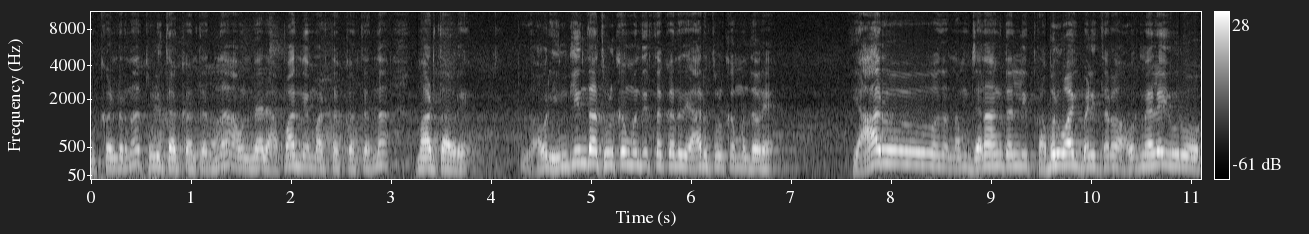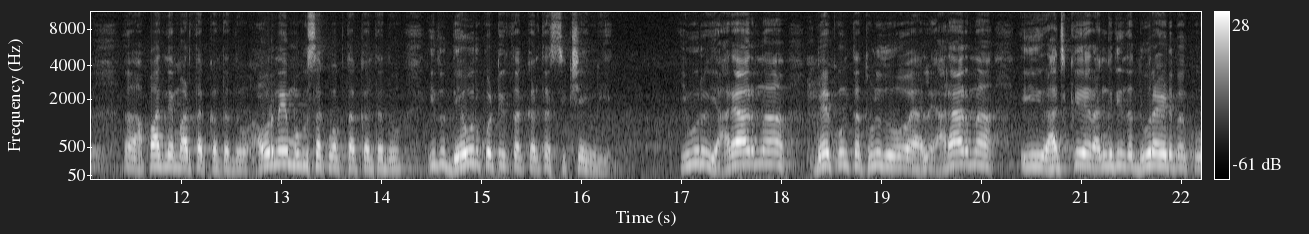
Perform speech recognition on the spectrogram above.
ಮುಖಂಡ್ರನ್ನ ತುಳಿತಕ್ಕಂಥದ್ದನ್ನ ಅವನ ಮೇಲೆ ಅಪಾದನೆ ಮಾಡ್ತಕ್ಕಂಥದ್ದನ್ನ ಮಾಡ್ತಾವ್ರೆ. ಅವ್ರು ಹಿಂದ್ಲಿಂದ ತುಳ್ಕೊಂಬಂದಿರ್ತಕ್ಕಂಥದ್ದು ಯಾರು ತುಳ್ಕೊಂಬಂದವ್ರೆ ಯಾರು ನಮ್ಮ ಜನಾಂಗದಲ್ಲಿ ಪ್ರಬಲವಾಗಿ ಬೆಳೀತಾರೋ ಅವ್ರ ಮೇಲೆ ಇವರು ಅಪಾದನೆ ಮಾಡ್ತಕ್ಕಂಥದ್ದು ಅವ್ರನ್ನೇ ಮುಗಿಸಕ್ಕೆ ಹೋಗ್ತಕ್ಕಂಥದ್ದು, ಇದು ದೇವರು ಕೊಟ್ಟಿರ್ತಕ್ಕಂಥ ಶಿಕ್ಷೆ ಇವರಿಗೆ. ಇವರು ಯಾರ್ಯಾರನ್ನ ಬೇಕು ಅಂತ ತುಳಿದು ಯಾರ್ಯಾರನ್ನ ಈ ರಾಜಕೀಯ ರಂಗದಿಂದ ದೂರ ಇಡಬೇಕು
